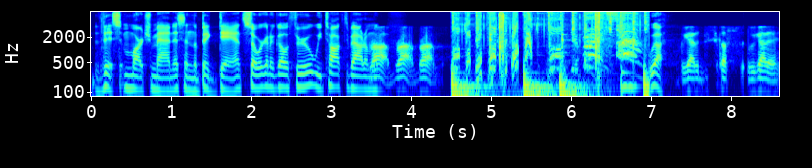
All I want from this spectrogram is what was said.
this March Madness and the big dance. So we're going to go through. We talked about them. Rob, Rob, Rob. Yeah. We got to discuss. We got to.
